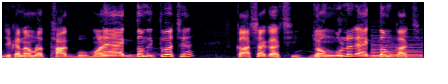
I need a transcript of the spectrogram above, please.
যেখানে আমরা থাকব। মানে একদম দেখতে পাচ্ছেন? কাছাকাছি জঙ্গলের একদম কাছে।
